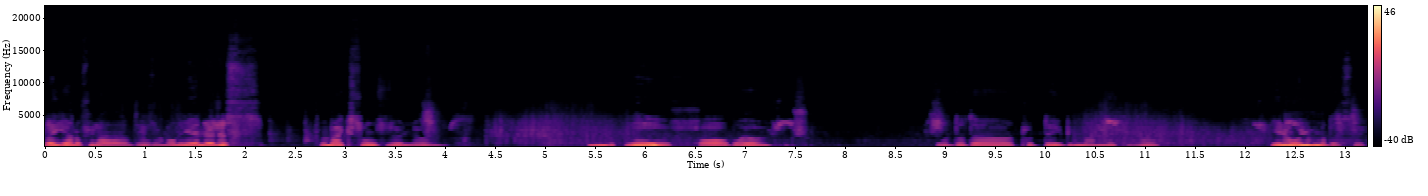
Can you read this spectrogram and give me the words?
Da yanı finaldeyiz. Bunu yeneriz. Belki sonsuz ölüler oynarız. Oha bayağı öldürmüş. Orada da Today bilmem ne diyor. Yeni oyun mu desek?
